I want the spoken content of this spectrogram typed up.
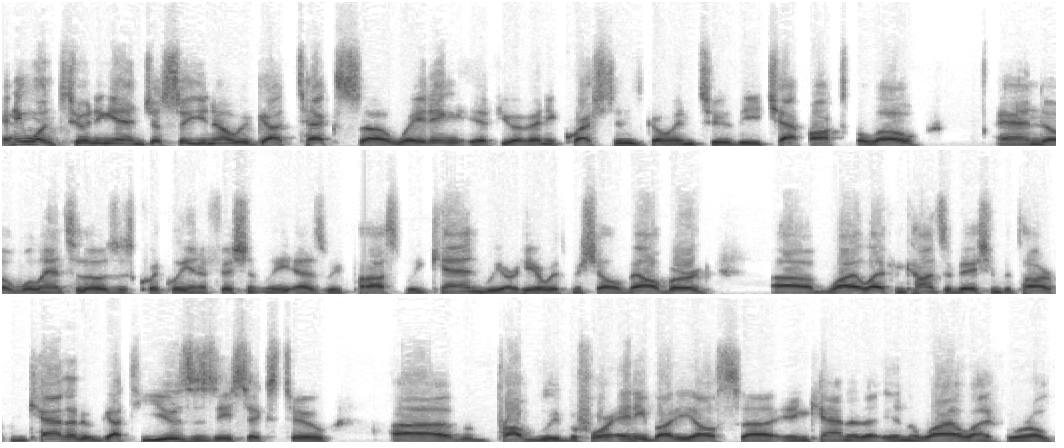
anyone tuning in, just so you know, we've got texts uh, waiting. If you have any questions, go into the chat box below, and uh, we'll answer those as quickly and efficiently as we possibly can. We are here with Michelle Valberg, uh, wildlife and conservation photographer from Canada, who got to use the Z6 II uh, probably before anybody else uh, in Canada in the wildlife world.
